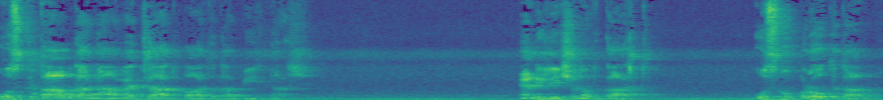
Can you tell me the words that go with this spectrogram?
ਉਸ ਕਿਤਾਬ ਦਾ ਨਾਮ ਹੈ ਜਾਤ ਪਾਤ ਦਾ ਬੀਜਨਾਸ਼ ਐਨੀਲੇਸ਼ਨ ਆਫ ਕਾਸਟ ਉਸ ਨੂੰ ਪੜੋ ਕਿਤਾਬ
